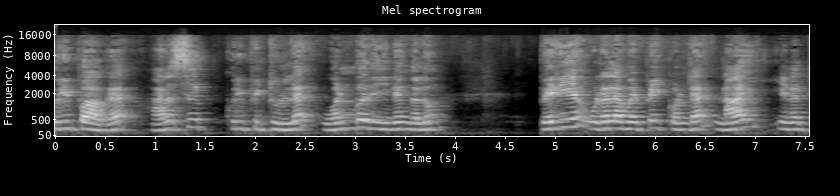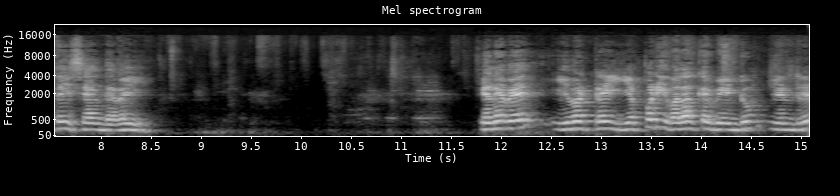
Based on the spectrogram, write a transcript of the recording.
குறிப்பாக அரசு குறிப்பிட்டுள்ள ஒன்பது இனங்களும் பெரிய உடலமைப்பை கொண்ட நாய் இனத்தை சேர்ந்தவை. எனவே இவற்றை எப்படி வளர்க்க வேண்டும் என்று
